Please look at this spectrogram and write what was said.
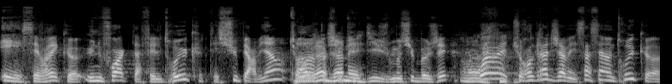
Et c'est vrai qu'une fois que tu as fait le truc, tu es super bien. Tu un, regrettes jamais. tu te dis, je me suis beugé. Ouais. ouais, ouais, tu regrettes jamais. Ça, c'est un truc, euh,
